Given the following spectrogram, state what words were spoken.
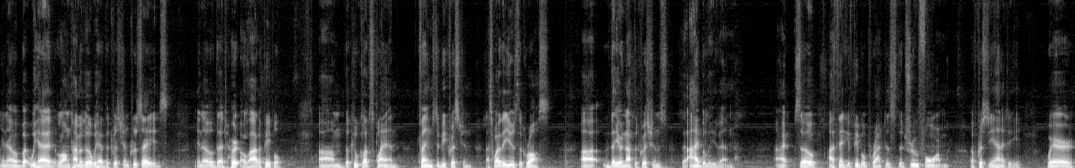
you know, but we had a long time ago we had the Christian Crusades, you know, that hurt a lot of people. Um, the Ku Klux Klan claims to be Christian. That's why they use the cross. Uh, they are not the Christians that I believe in. All right? So I think if people practice the true form of Christianity, where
